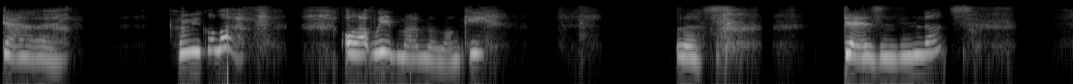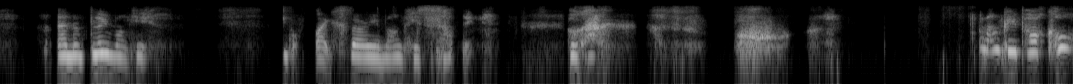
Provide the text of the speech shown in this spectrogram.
Damn. Who you got left? Oh, that weird mama monkey. There's, there's nuts. And a blue monkey. Like 30 monkeys or something. Okay. Monkey parkour.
